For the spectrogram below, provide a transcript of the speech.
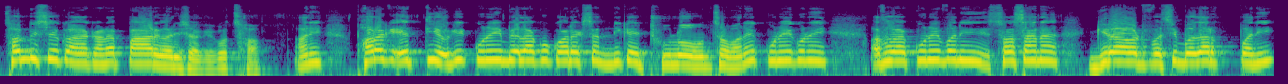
छब्बिस सयको आँकडा पार गरिसकेको छ। अनि फरक यति हो कि कुनै बेलाको करेक्सन निकै ठुलो हुन्छ भने कुनै कुनै अथवा कुनै पनि ससाना गिरावटपछि बजार पनि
